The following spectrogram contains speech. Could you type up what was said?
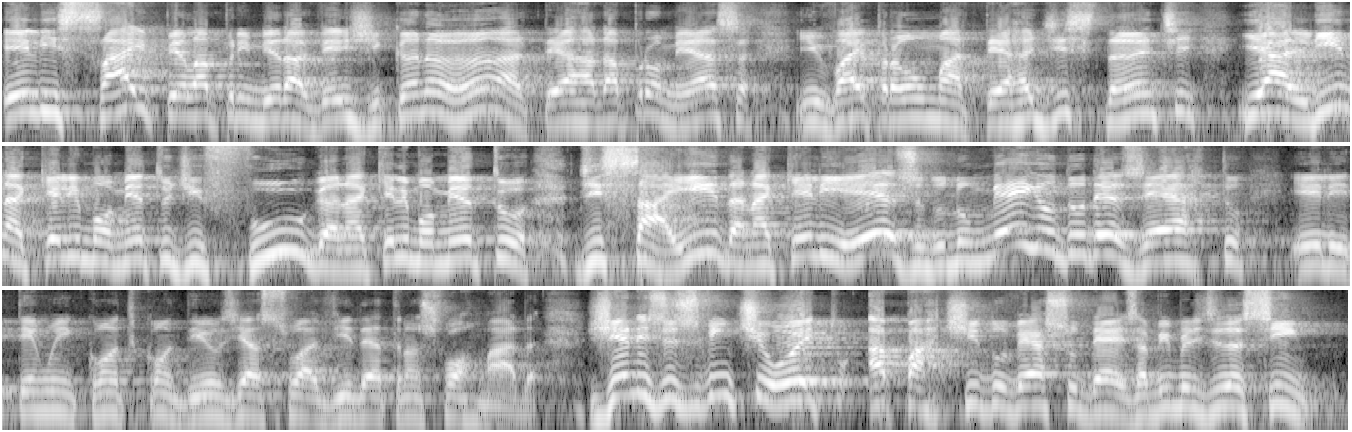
ele sai pela primeira vez de Canaã, a terra da promessa, e vai para uma terra distante, e ali naquele momento de fuga, naquele momento de saída, naquele êxodo, no meio do deserto, ele tem um encontro com Deus e a sua vida é transformada. Gênesis 28, a partir do verso 10, a Bíblia diz assim:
